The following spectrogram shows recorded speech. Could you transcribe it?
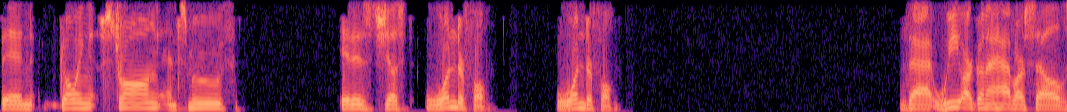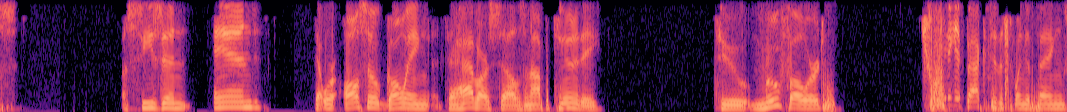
been going strong and smooth. It is just wonderful, wonderful that we are going to have ourselves a season and that we're also going to have ourselves an opportunity to move forward, try to get back into the swing of things.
